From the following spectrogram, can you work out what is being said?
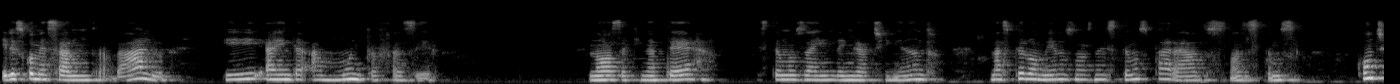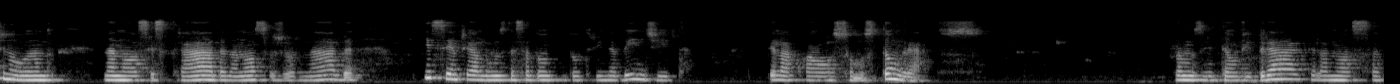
eles começaram um trabalho e ainda há muito a fazer. Nós aqui na Terra estamos ainda engatinhando, mas pelo menos nós não estamos parados, nós estamos continuando na nossa estrada, na nossa jornada e sempre à luz dessa doutrina bendita, pela qual somos tão gratos. Vamos então vibrar pela nossa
